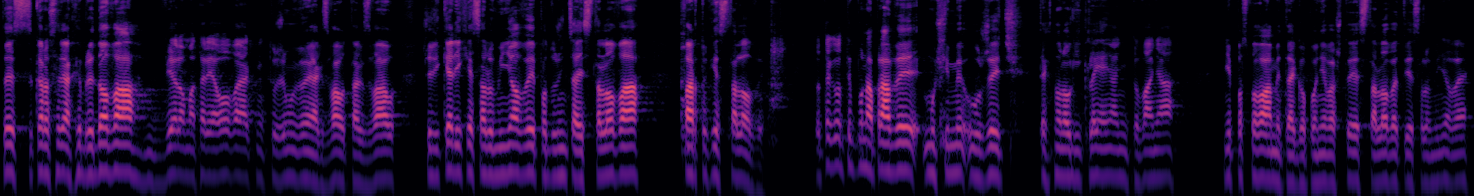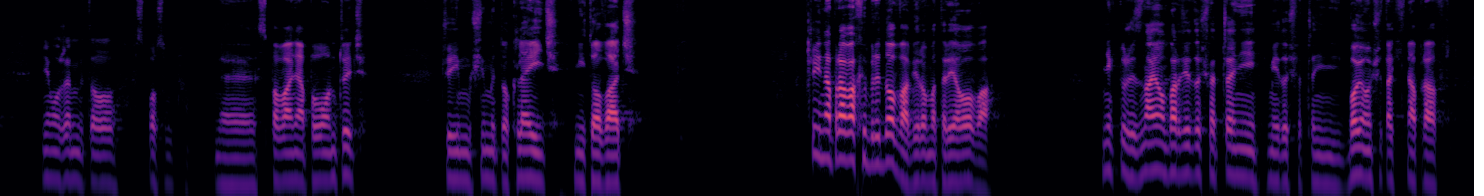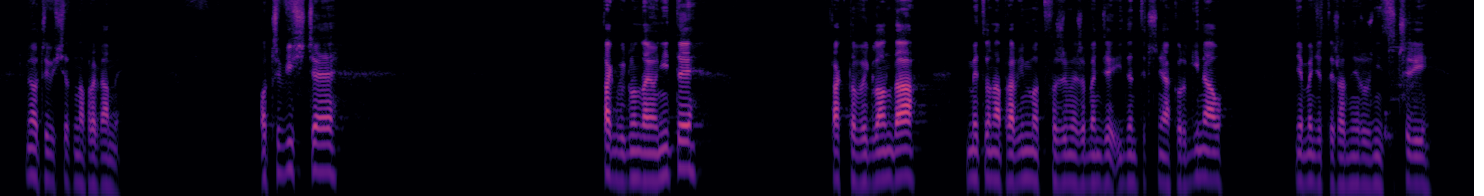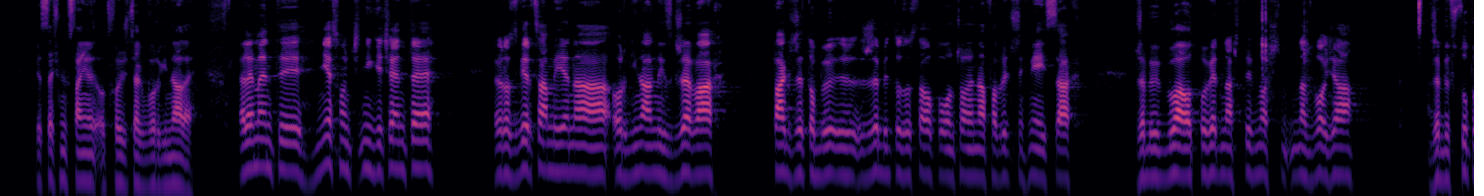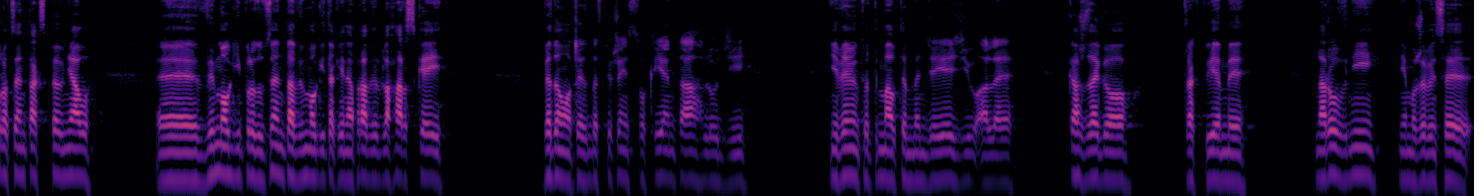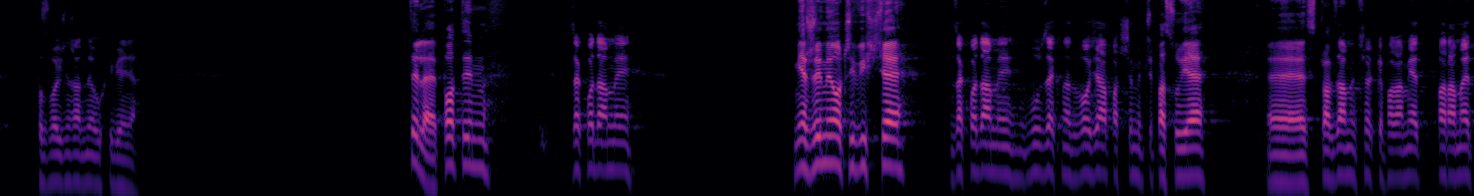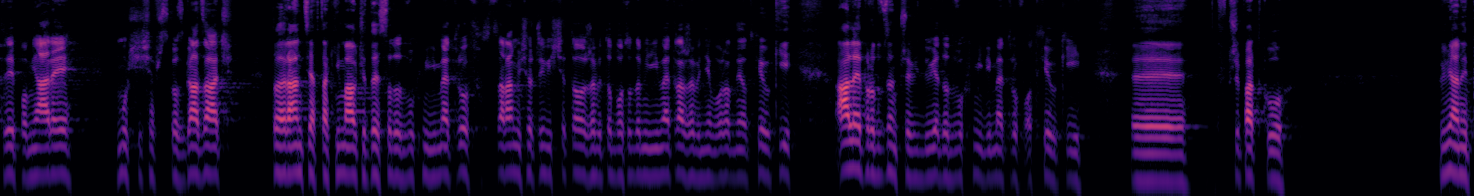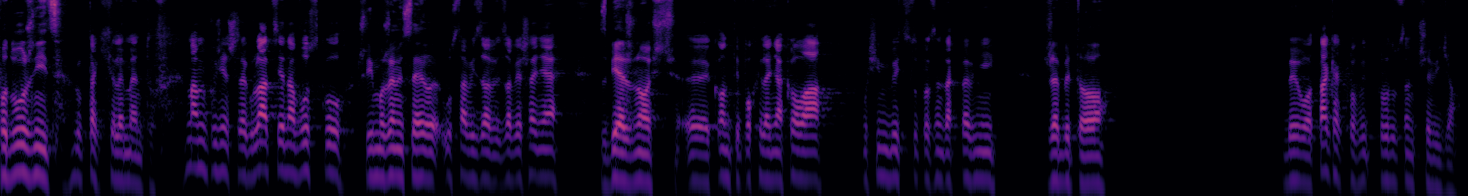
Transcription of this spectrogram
to jest karoseria hybrydowa, wielomateriałowa, jak niektórzy mówią, jak zwał, tak zwał. Czyli kielich jest aluminiowy, podłużnica jest stalowa, fartuch jest stalowy. Do tego typu naprawy musimy użyć technologii klejenia, nitowania. Nie pospawamy tego, ponieważ tu jest stalowe, tu jest aluminiowe. Nie możemy to w sposób e, spawania połączyć. Czyli musimy to kleić, nitować. Czyli naprawa hybrydowa, wielomateriałowa. Niektórzy znają, bardziej doświadczeni, mniej doświadczeni boją się takich napraw. My oczywiście to naprawiamy. Oczywiście tak wyglądają nity. Tak to wygląda. My to naprawimy, otworzymy, że będzie identycznie jak oryginał. Nie będzie też żadnej różnicy, czyli jesteśmy w stanie otworzyć jak w oryginale. Elementy nie są nigdzie cięte. Rozwiercamy je na oryginalnych zgrzewach, tak że żeby to zostało połączone na fabrycznych miejscach, żeby była odpowiednia sztywność nadwozia, żeby w 100% spełniał e, wymogi producenta, wymogi takiej naprawy blacharskiej. Wiadomo, to jest bezpieczeństwo klienta, ludzi. Nie wiemy, kto tym autem będzie jeździł, ale każdego traktujemy na równi. Nie możemy sobie pozwolić na żadne uchybienia. Tyle. Po tym zakładamy, mierzymy oczywiście, zakładamy wózek nadwozia, patrzymy, czy pasuje. E, sprawdzamy wszelkie parametry, pomiary. Musi się wszystko zgadzać. Tolerancja w takim aucie to jest co do 2 mm. Staramy się oczywiście to, żeby to było co do milimetra, żeby nie było żadnej odchyłki, ale producent przewiduje do 2 mm odchyłki e, w przypadku wymiany podłużnic lub takich elementów. Mamy później jeszcze regulację na wózku, czyli możemy sobie ustawić zawie- zawieszenie, zbieżność, y, kąty pochylenia koła. Musimy być w 100% pewni, żeby to było tak, jak producent przewidział.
